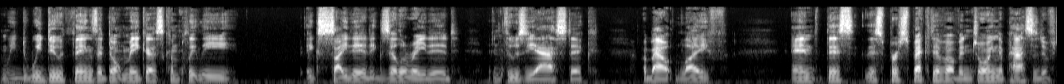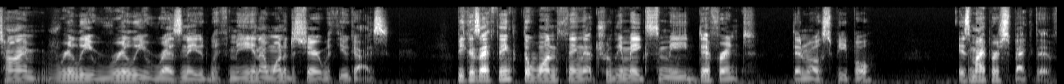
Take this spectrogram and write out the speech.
we we do things that don't make us completely excited, exhilarated, enthusiastic about life. And this this perspective of enjoying the passage of time really really resonated with me and I wanted to share it with you guys. Because I think the one thing that truly makes me different than most people is my perspective.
